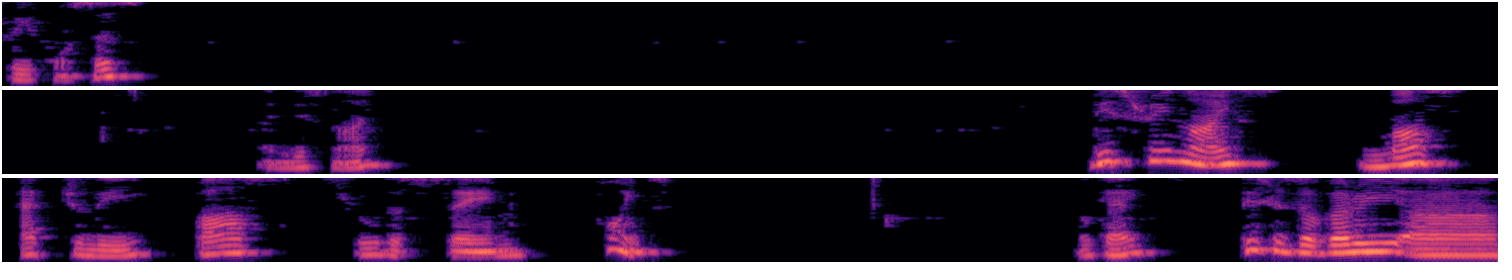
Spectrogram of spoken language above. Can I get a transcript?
three forces, and this line, these three lines must actually pass through the same point. Okay? This is a very uh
